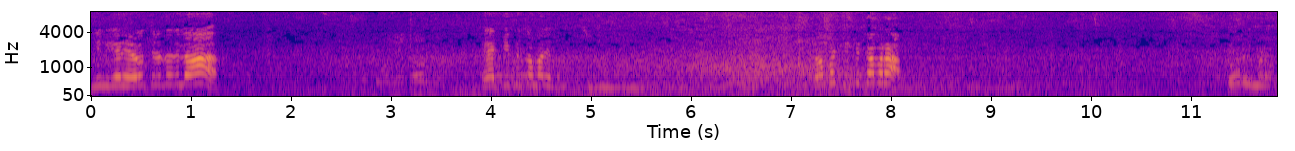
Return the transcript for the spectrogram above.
ನಿನ್ಗೇನು ಹೇಳೋ ತಿಳಿದಿಲ್ಲ ಏ ಟಿಪ್ಪಿ ತೊಂಬಂದಿದ್ದು ತೊಂಬ ಟಿಪ್ಪಿ ತೊಂಬರ ತೋರಿ ಮೇಡಮ್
